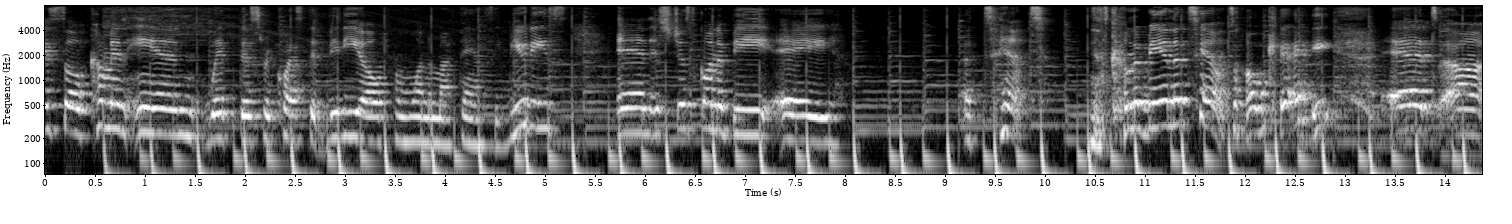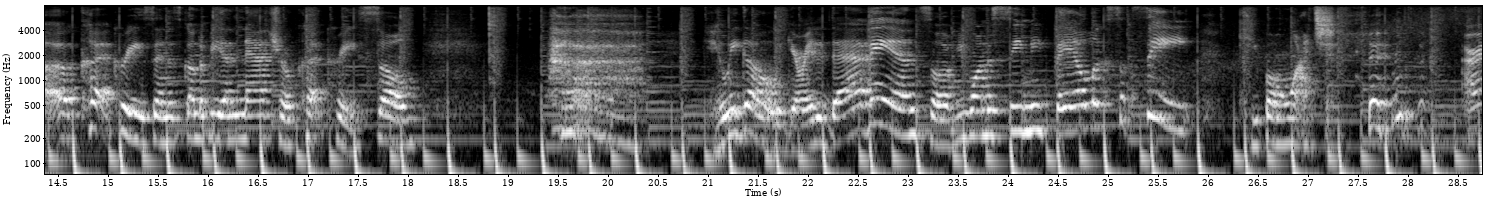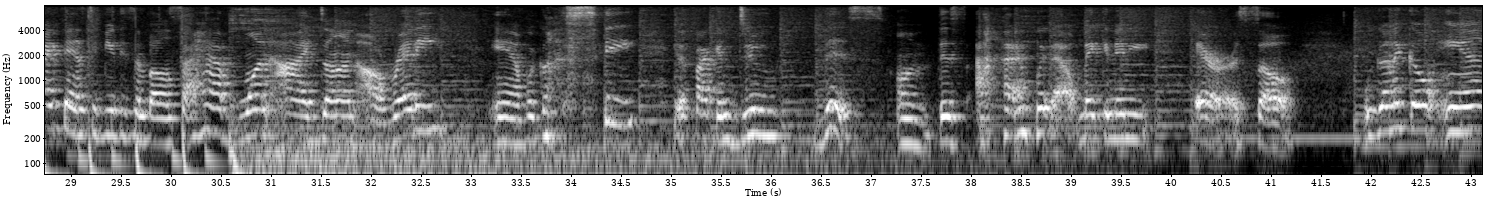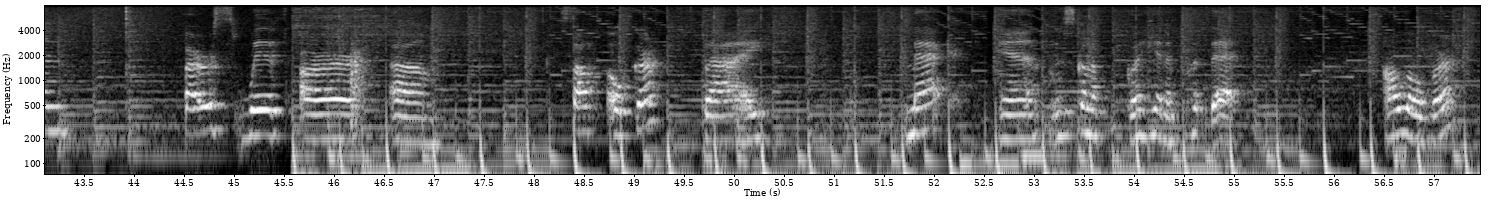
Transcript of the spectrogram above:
guys, so coming in with this requested video from one of my fancy beauties and it's just going to be a attempt. It's going to be an attempt okay? At uh, a cut crease and it's going to be a natural cut crease. So here we go. Get ready to dive in. So if you want to see me fail or succeed keep on watching all right fancy beauties and bones so i have one eye done already and we're gonna see if i can do this on this eye without making any errors. So we're gonna go in first with our um, soft ochre by MAC and I'm just gonna go ahead and put that all over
